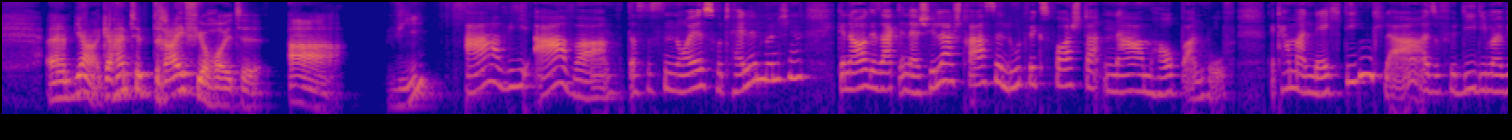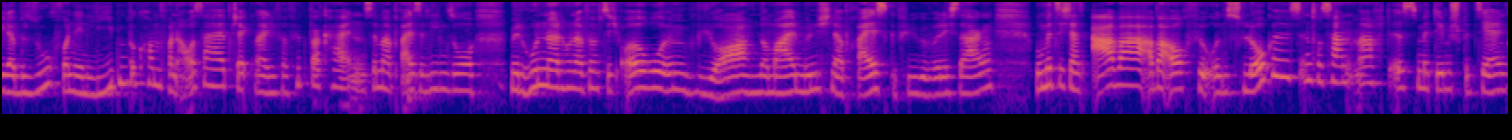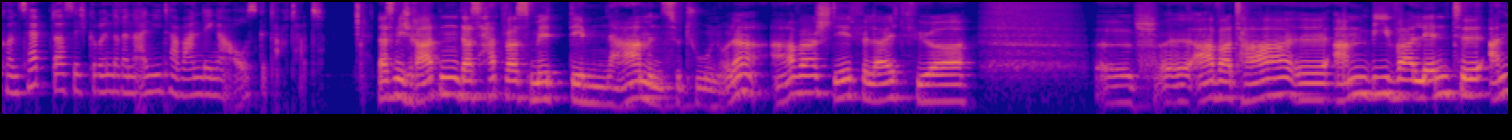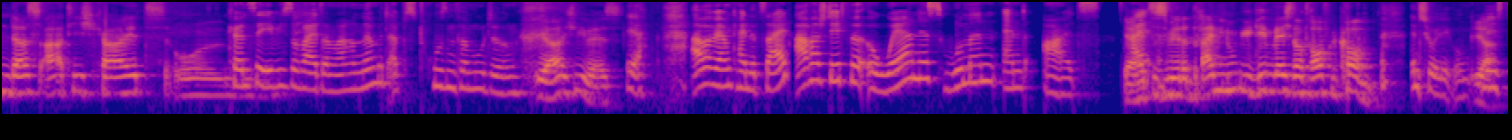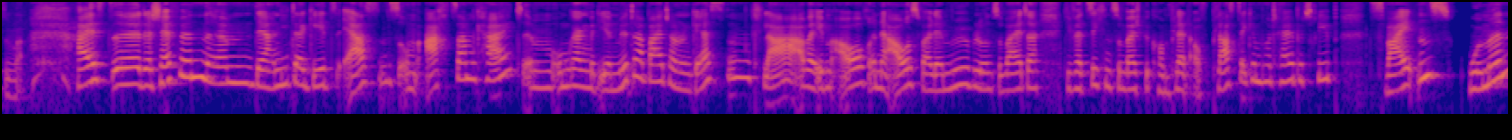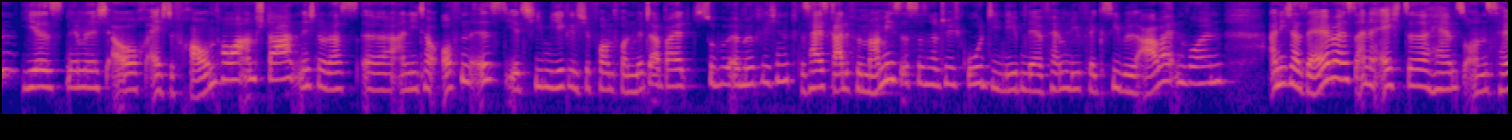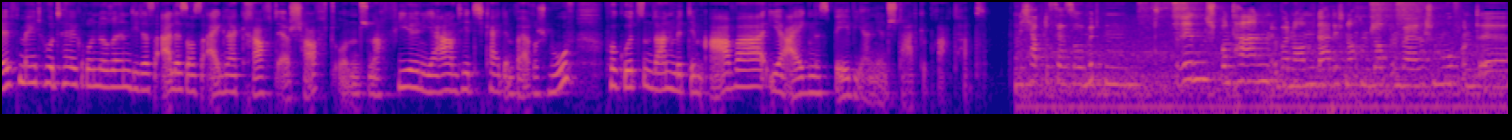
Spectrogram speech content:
Ähm, ja, Geheimtipp 3 für heute. A. Wie? A wie Ava. Das ist ein neues Hotel in München, genauer gesagt in der Schillerstraße, Ludwigsvorstadt, nahe am Hauptbahnhof. Da kann man nächtigen, klar. Also für die, die mal wieder Besuch von den Lieben bekommen, von außerhalb, checkt mal die Verfügbarkeiten. Zimmerpreise liegen so mit 100, 150 Euro im ja, normalen Münchner Preisgefüge, würde ich sagen. Womit sich das Ava aber auch für uns Locals interessant macht, ist mit dem speziellen Konzept, das sich Gründerin Anita Wandinger ausgedacht hat. Lass mich raten, das hat was mit dem Namen zu tun, oder? Ava steht vielleicht für äh, äh, Avatar, äh, ambivalente Andersartigkeit. Könntest du ewig so weitermachen, ne? Mit abstrusen Vermutungen. Ja, ich liebe es. Ja, aber wir haben keine Zeit. Ava steht für Awareness, Women and Arts. Ja, hättest du mir da drei Minuten gegeben, wäre ich noch drauf gekommen. Entschuldigung, Ja. nächstes Mal. Heißt, äh, der Chefin, ähm, der Anita, geht es erstens um Achtsamkeit im Umgang mit ihren Mitarbeitern und Gästen, klar, aber eben auch in der Auswahl der Möbel und so weiter. Die verzichten zum Beispiel komplett auf Plastik im Hotelbetrieb. Zweitens, Women. Hier ist nämlich auch echte Frauenpower am Start. Nicht nur, dass äh, Anita offen ist, ihr Team jegliche Form von Mitarbeit zu ermöglichen. Das heißt, gerade für Mamis ist es natürlich gut, die neben der Family flexibel arbeiten wollen. Anita selber ist eine echte Hands-on Selfmade-Hotelgründerin, die das alles aus eigener Kraft erschafft und nach vielen Jahren Tätigkeit im Bayerischen Hof vor kurzem dann mit dem AWA ihr eigenes Baby an den Start gebracht hat. Ich habe das ja so mittendrin spontan übernommen. Da hatte ich noch einen Job im Bayerischen Hof und äh,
